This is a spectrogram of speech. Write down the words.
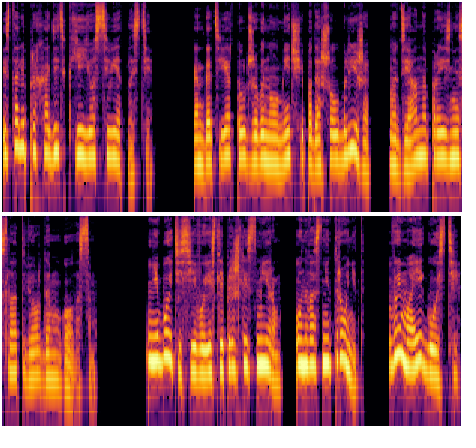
и стали проходить к ее светлости. Кондотьер тут же вынул меч и подошел ближе, но Диана произнесла твердым голосом. «Не бойтесь его, если пришли с миром, он вас не тронет. Вы мои гости».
